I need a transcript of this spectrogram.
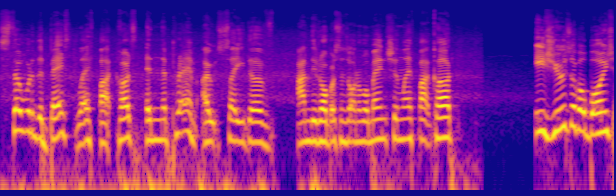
Still one of the best left back cards in the Prem outside of Andy Robertson's honourable mention left back card. He's usable, boys.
